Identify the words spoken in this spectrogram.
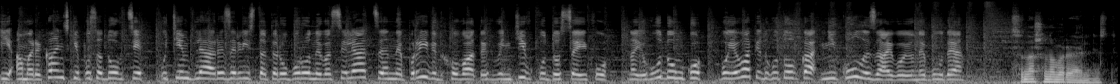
і американські посадовці. Утім, для резервіста тероборони Василя це не привід ховати гвинтівку до сейфу. На його думку, бойова підготовка ніколи зайвою не буде. Це наша нова реальність.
